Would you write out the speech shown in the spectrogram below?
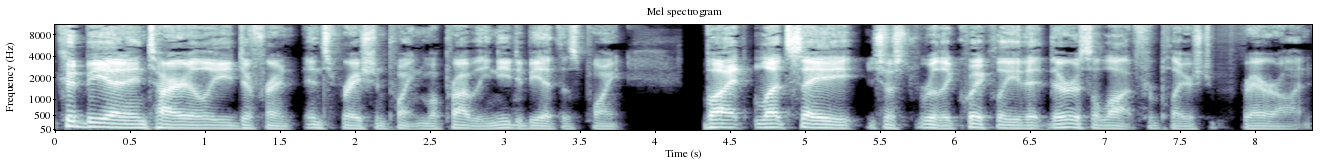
could be an entirely different inspiration point and will probably need to be at this point. But let's say just really quickly that there is a lot for players to prepare on.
